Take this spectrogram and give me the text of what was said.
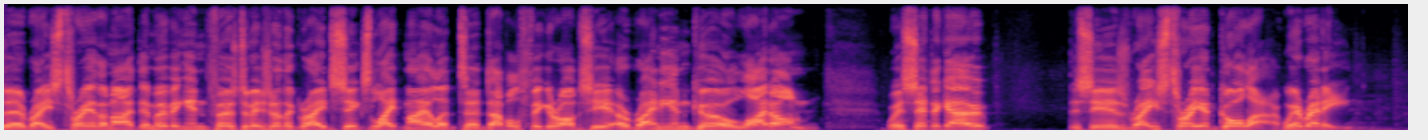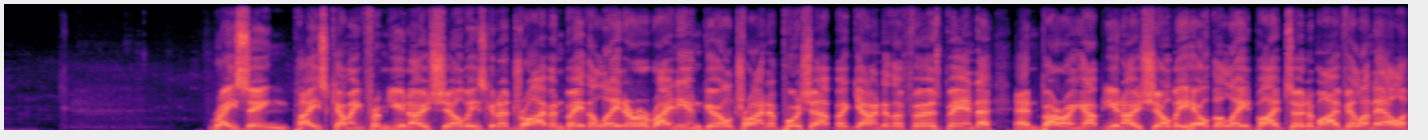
Uh, race three of the night. They're moving in first division of the grade six. Late mail at uh, double figure odds here. Iranian Girl. Light on. We're set to go. This is race three at Gawler. We're ready. Racing, pace coming from You Know Shelby's going to drive and be the leader. Iranian Girl trying to push up, but going to the first bend and burrowing up. You Know Shelby held the lead by two to my Villanelle.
